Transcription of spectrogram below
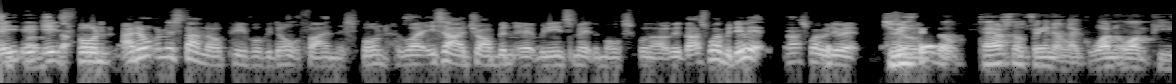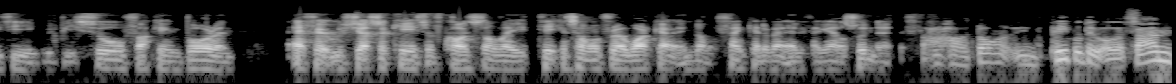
it, it's fun. I don't understand how people who don't find this fun. Like it's our job, isn't it? We need to make the most fun out of it. That's why we do it. That's why we do it. To so, be fair though, personal training like one-on-one PT would be so fucking boring if it was just a case of constantly taking someone for a workout and not thinking about anything else, wouldn't it? Oh, don't people do it all the time?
